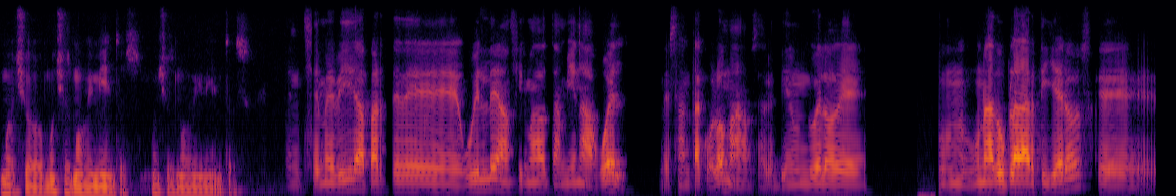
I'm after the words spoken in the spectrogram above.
Mucho, muchos movimientos, muchos movimientos. En CMB, aparte de Wilde, han firmado también a Well, de Santa Coloma, o sea que tiene un duelo de una dupla de artilleros que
